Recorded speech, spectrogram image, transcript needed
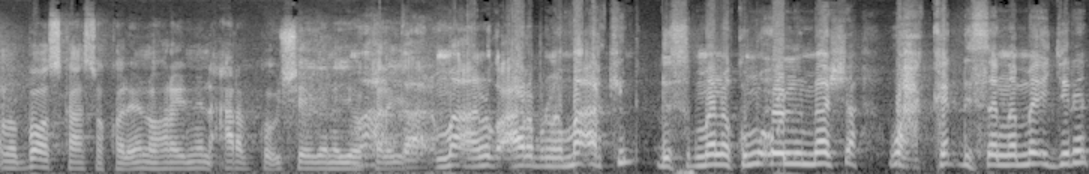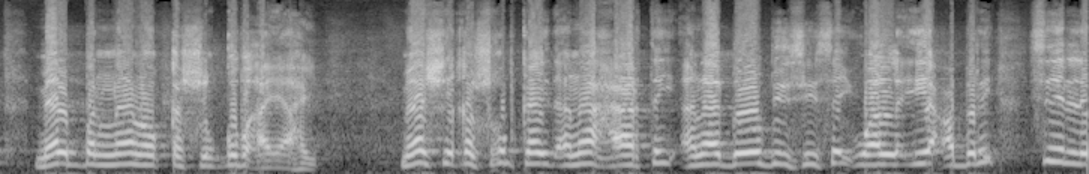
ama booskaas oo kale inuu horay nin carabka u sheeganayo ma anigu carabna ma arkin dhismana kuma oolin meesha wax ka dhisana ma jirin meel bannaan oo qashin quba ay ahayd. Meeshii qashqubkayd anaa xaartay anaa dowladdu isiisay waa la ii cabiray sidii la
